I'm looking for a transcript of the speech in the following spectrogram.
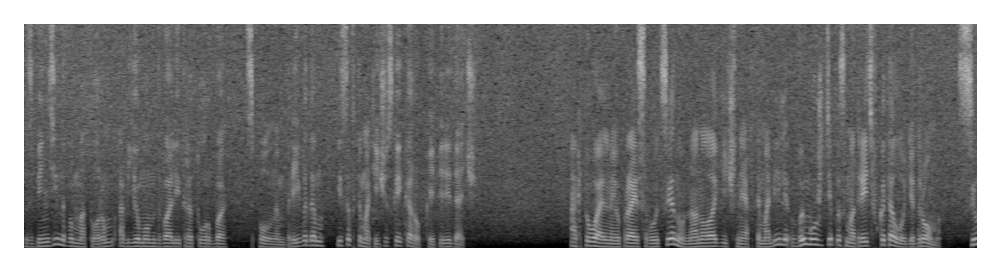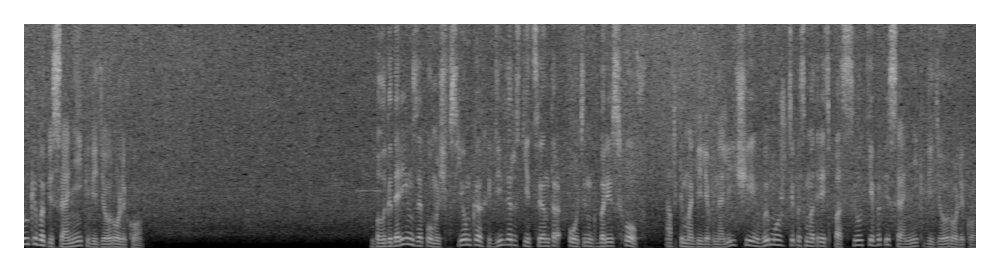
с бензиновым мотором объемом 2 литра турбо, с полным приводом и с автоматической коробкой передач. Актуальную прайсовую цену на аналогичный автомобиль вы можете посмотреть в каталоге Дром, ссылка в описании к видеоролику. Благодарим за помощь в съемках дилерский центр Отинг Борисхов. Автомобили в наличии вы можете посмотреть по ссылке в описании к видеоролику.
